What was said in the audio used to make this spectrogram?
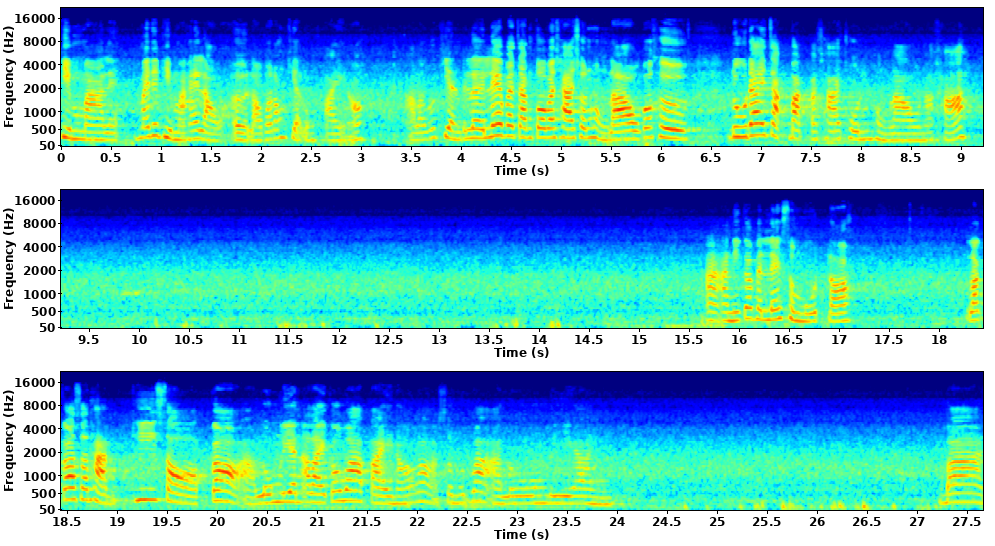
พิมพ์มาเลยไม่ได้พิมพ์มาให้เรา เออเราก็ต้องเขียนลงไปเนาะอะเราก็เขียนไปเลยเลขประจำตัวประชาชนของเราก็คือ ดูได้จากบัตรประชาชนของเรานะคะอะอันนี้ก็เป็นเลขสมมุติเนาะ แล้วก็สถานที่สอบก็โรงเรียนอะไรก็ว่าไปเนาะก็สมมติว่าโรงเรียน บ้าน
